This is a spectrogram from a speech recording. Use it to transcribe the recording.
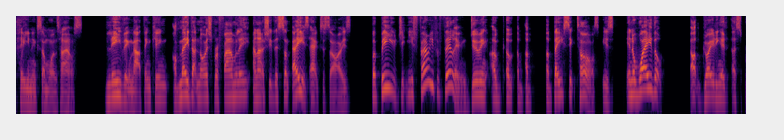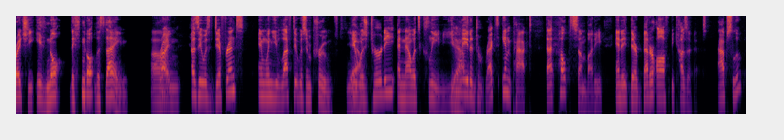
cleaning someone's house leaving that thinking I've made that noise for a family, and actually there's some a it's exercise, but b it's very fulfilling doing a a, a, a basic task is in a way that upgrading a, a spreadsheet is not it's not the same, um, right? Because it was different, and when you left, it was improved. Yeah. It was dirty, and now it's clean. You yeah. made a direct impact that helped somebody, and it, they're better off because of it. Absolutely.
